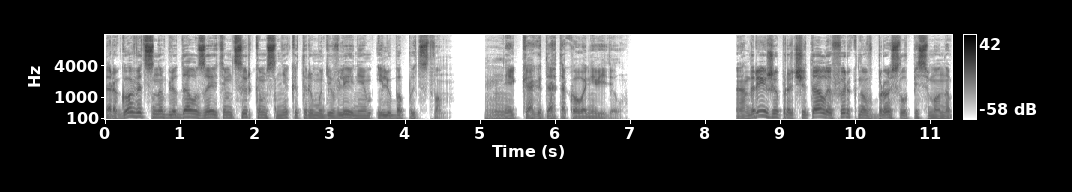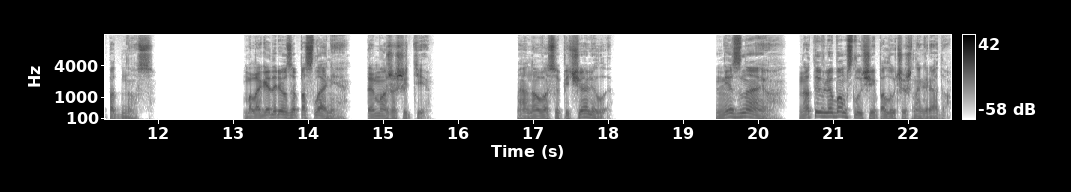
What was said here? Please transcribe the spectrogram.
Торговец наблюдал за этим цирком с некоторым удивлением и любопытством. Никогда такого не видел. Андрей же прочитал и, фыркнув, бросил письмо на поднос. «Благодарю за послание. Ты можешь идти». «Оно вас опечалило?» «Не знаю, но ты в любом случае получишь награду».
